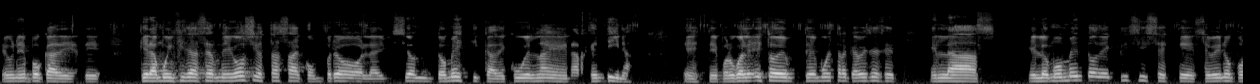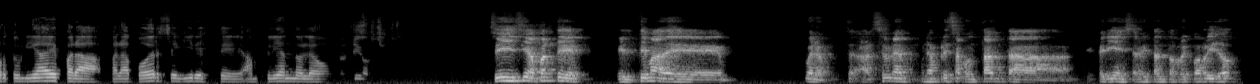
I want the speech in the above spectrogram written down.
en una época de, que era muy difícil hacer negocios, Tasa compró la división doméstica de Google Line en Argentina. Este, por lo cual esto demuestra que a veces en las, en los momentos de crisis este, se ven oportunidades para, para poder seguir este, ampliando lo- los negocios. Sí, sí, aparte el tema de, bueno, al ser una, empresa con tanta experiencia, y tanto recorrido,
